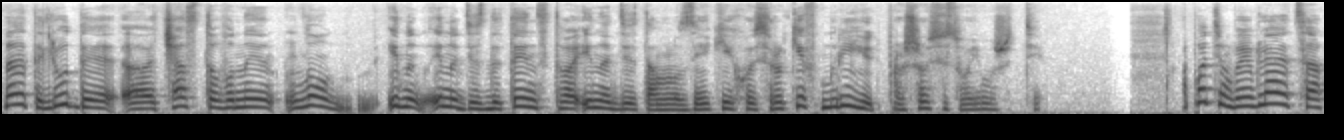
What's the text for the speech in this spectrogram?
Знаєте, люди е, часто вони ну іноді з дитинства, іноді там з якихось років мріють про щось у своєму житті. А потім виявляється,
